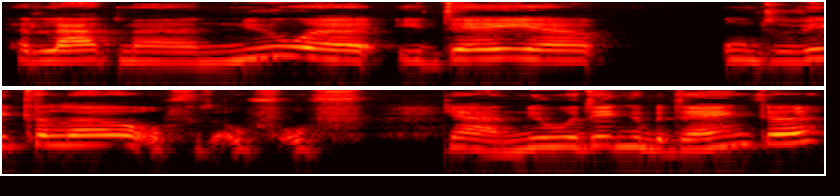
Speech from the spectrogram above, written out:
Het laat me nieuwe ideeën ontwikkelen of, of, of ja, nieuwe dingen bedenken.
